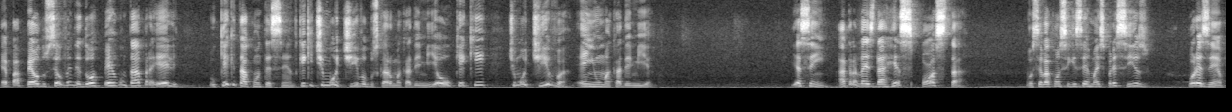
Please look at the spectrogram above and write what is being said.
é papel do seu vendedor perguntar para ele o que está acontecendo, o que, que te motiva a buscar uma academia ou o que, que te motiva em uma academia. E assim, através da resposta você vai conseguir ser mais preciso. Por exemplo,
